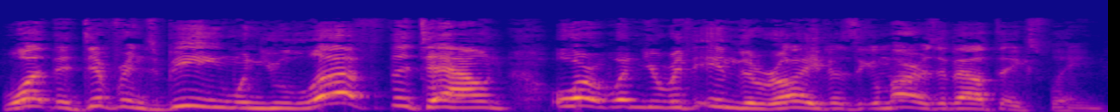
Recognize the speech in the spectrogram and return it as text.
what the difference being when you left the town or when you're within the Rive, as the Gemara is about to explain.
